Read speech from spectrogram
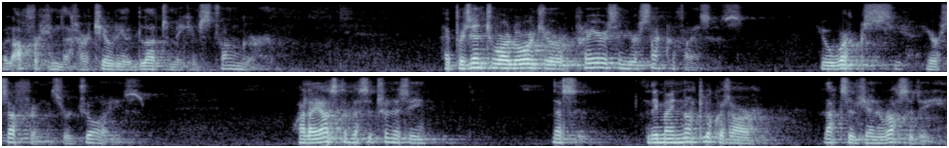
well, offer him that arterial blood to make him stronger. I present to our Lord your prayers and your sacrifices, your works, your sufferings, your joys. While I ask the Blessed Trinity that they might not look at our lacks of generosity,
